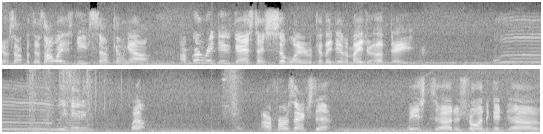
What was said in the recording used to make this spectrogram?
But there's always new stuff coming out. I'm going to redo Gas Station Simulator because they did a major update. Ooh, we hit him. Well, our first accident. We just uh, destroyed the good, uh,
